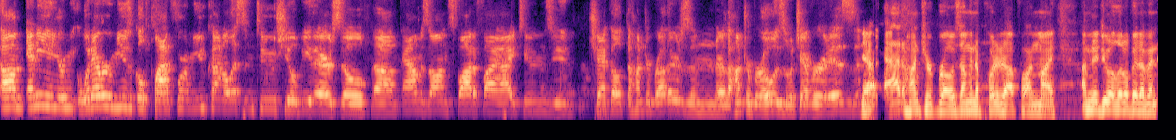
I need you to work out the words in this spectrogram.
um, any of your whatever musical platform you kind of listen to, she'll be there. So um, Amazon, Spotify, iTunes, you check out the Hunter Brothers and or the Hunter Bros, whichever it is. And Yeah, at Hunter Bros. I'm going to put it up on my. I'm going to do a little bit of an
